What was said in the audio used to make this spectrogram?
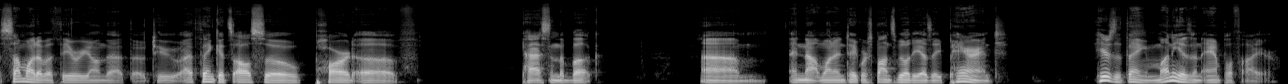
somewhat of a theory on that though too. I think it's also part of passing the buck um, and not wanting to take responsibility as a parent. Here's the thing: money is an amplifier.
